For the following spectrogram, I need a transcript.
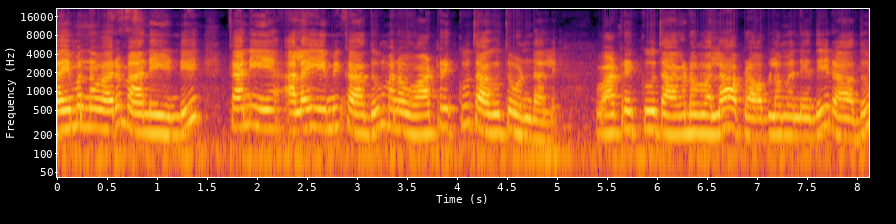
భయం ఉన్నవారు మానేయండి. కానీ అలా ఏమీ కాదు. మనం వాటర్ ఎక్కువ తాగుతూ ఉండాలి. వాటర్ ఎక్కువ తాగడం వల్ల ఆ ప్రాబ్లం అనేది రాదు.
